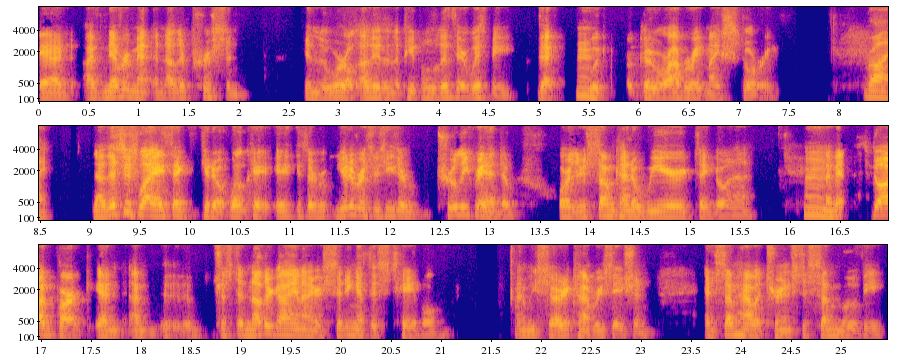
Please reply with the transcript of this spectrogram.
And I've never met another person in the world other than the people who live there with me that Hmm. would corroborate my story. right Now, this is why I think, you know, well, okay, if the universe is either truly random or there's some kind of weird thing going on. Hmm. I'm at this dog park and I'm uh, just another guy and I are sitting at this table and we start a conversation and somehow it turns to some movie.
